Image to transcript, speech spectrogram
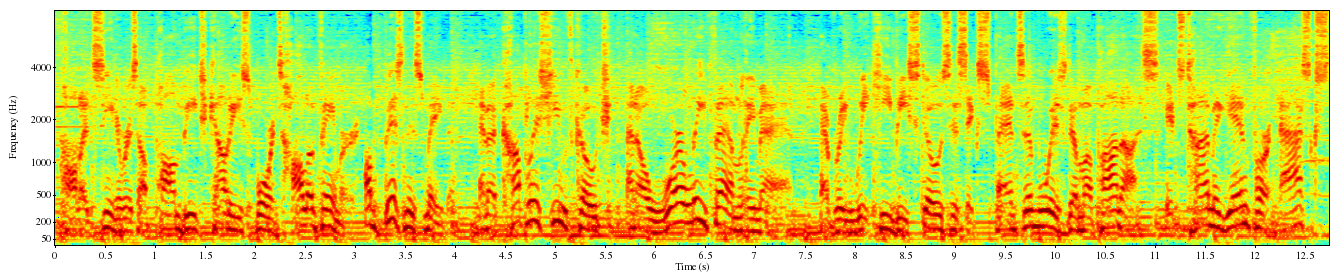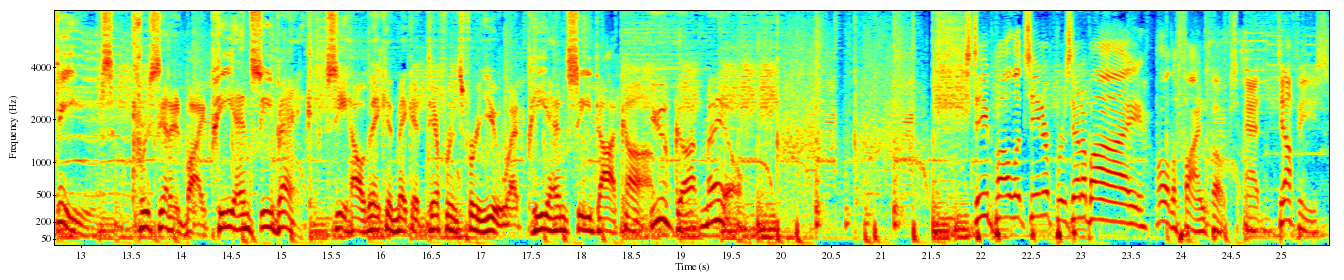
Politziner is a Palm Beach County Sports Hall of Famer, a business maven, an accomplished youth coach, and a worldly family man. Every week he bestows his expansive wisdom upon us. It's time again for Ask Steve's, presented by PNC Bank. See how they can make a difference for you at PNC.com. You've got mail. Steve Politziner, presented by all the fine folks at Duffy's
